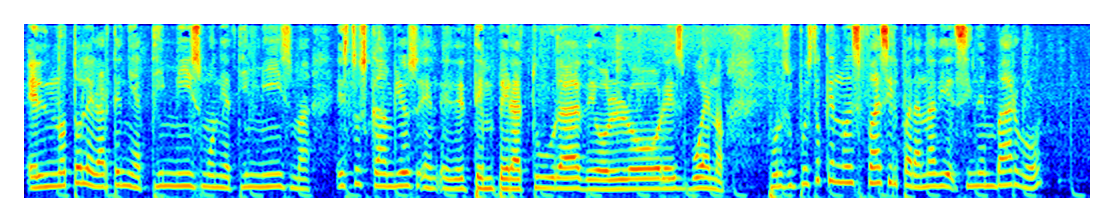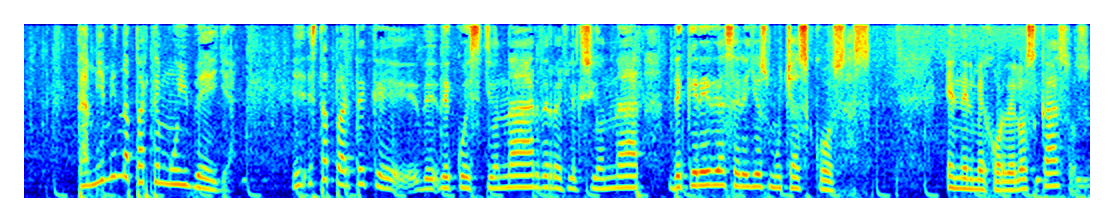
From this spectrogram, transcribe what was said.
el no tolerarte ni a ti mismo ni a ti misma, estos cambios de temperatura, de olores, bueno, por supuesto que no es fácil para nadie, sin embargo, también viene una parte muy bella esta parte que de, cuestionar, de reflexionar, de querer hacer ellos muchas cosas. En el mejor de los casos,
